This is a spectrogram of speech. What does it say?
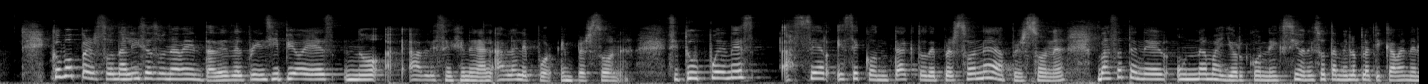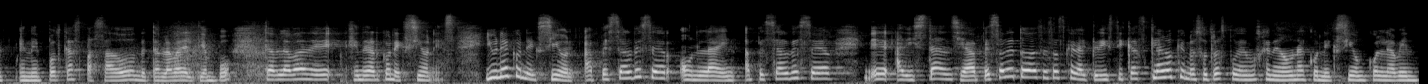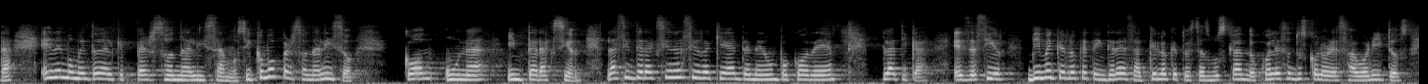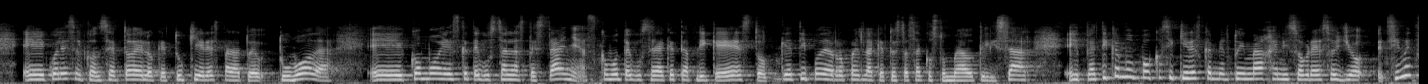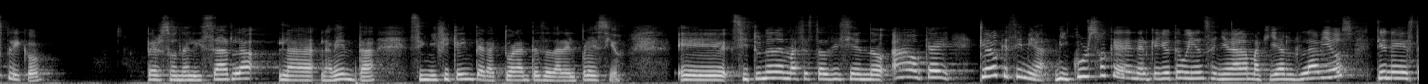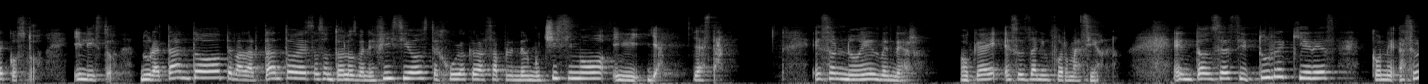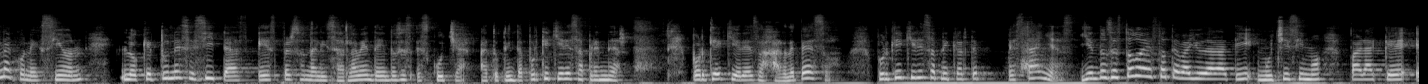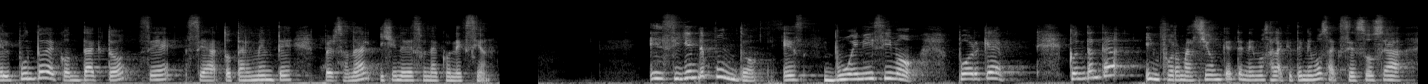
¿Cómo personalizas una venta? Desde el principio es no hables en general, háblale por, en persona. Si tú puedes hacer ese contacto de persona a persona, vas a tener una mayor conexión. Eso también lo platicaba en el, podcast pasado donde te hablaba del tiempo, te hablaba de generar conexiones. Y una conexión, a pesar de ser online, a pesar de ser eh, a distancia, a pesar de todas esas características, claro que nosotros podemos generar una conexión con la venta en el momento en el que personalizamos. ¿Y cómo personalizo? con una interacción. Las interacciones sí requieren tener un poco de plática, es decir, dime qué es lo que te interesa, qué es lo que tú estás buscando, cuáles son tus colores favoritos, eh, cuál es el concepto de lo que tú quieres para tu, boda, eh, cómo es que te gustan las pestañas, cómo te gustaría que te aplique esto, qué tipo de ropa es la que tú estás acostumbrado a utilizar. Eh, platícame un poco si quieres cambiar tu imagen y sobre eso yo, ¿sí me explico? Personalizar la, la, venta significa interactuar antes de dar el precio. Eh, si tú nada más estás diciendo, ah, ok, claro que sí, mira, mi curso que, en el que yo te voy a enseñar a maquillar los labios tiene este costo. Y listo, dura tanto, te va a dar tanto, estos son todos los beneficios, te juro que vas a aprender muchísimo y ya, ya está. Eso no es vender, ¿ok? Eso es dar información. Entonces, si tú requieres hacer una conexión, lo que tú necesitas es personalizar la venta. Entonces, escucha a tu cliente. ¿Por qué quieres aprender? ¿Por qué quieres bajar de peso? ¿Por qué quieres aplicarte pestañas? Y entonces todo esto te va a ayudar a ti muchísimo para que el punto de contacto sea totalmente personal y generes una conexión. El siguiente punto es buenísimo. ¿Por qué? Con tanta información que tenemos, a la que tenemos acceso, o sea,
